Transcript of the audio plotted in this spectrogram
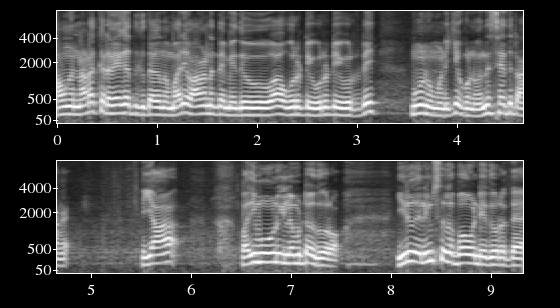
அவங்க நடக்கிற வேகத்துக்கு தகுந்த மாதிரி வாகனத்தை மெதுவாக உருட்டி உருட்டி உருட்டி மூணு மணிக்கு கொண்டு வந்து சேர்த்துட்டாங்க. ஐயா பதிமூணு கிலோமீட்டர் தூரம். இருபது நிமிஷத்தில் போக வேண்டிய தூரத்தை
